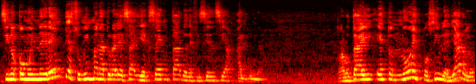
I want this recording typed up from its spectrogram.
sino como inherente a su misma naturaleza y exenta de deficiencia alguna. Rabotai, esto no es posible hallarlo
